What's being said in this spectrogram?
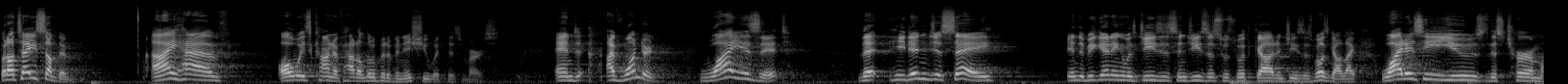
But I'll tell you something. I have always kind of had a little bit of an issue with this verse. And I've wondered, why is it that he didn't just say, in the beginning was Jesus, and Jesus was with God, and Jesus was God. Like, why does he use this term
